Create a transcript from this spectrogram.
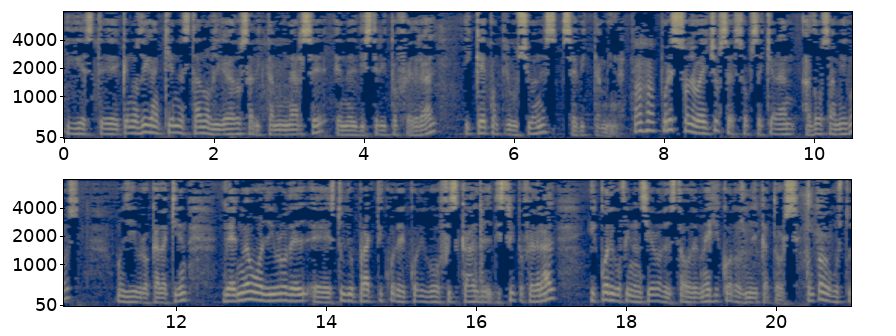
y este, que nos digan quiénes están obligados a dictaminarse en el Distrito Federal y qué contribuciones se dictaminan. Por eso solo hecho se obsequiarán a dos amigos un libro cada quien del nuevo libro del eh, estudio práctico del Código Fiscal del Distrito Federal y Código Financiero del Estado de México 2014. Con todo gusto.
